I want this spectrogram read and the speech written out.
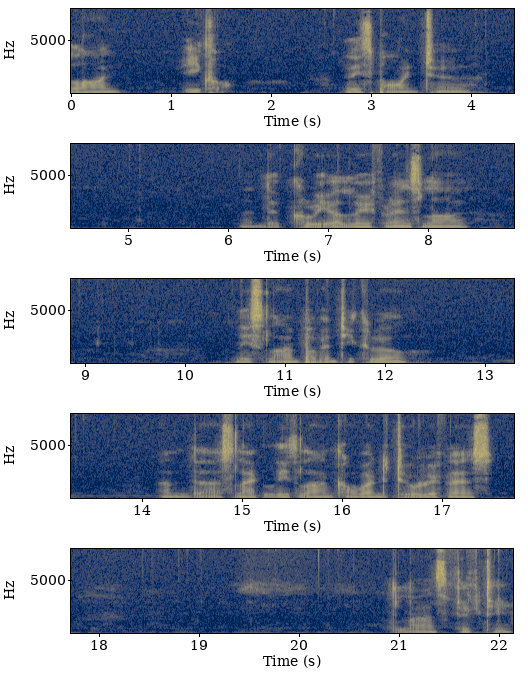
line equal this point uh, and create a reference line this line perpendicular and uh, select this line convert to reference the lines 50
